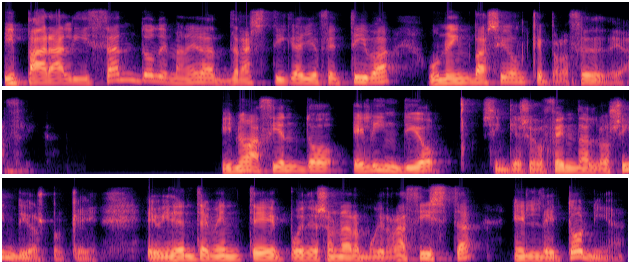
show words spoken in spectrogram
Y paralizando de manera drástica y efectiva una invasión que procede de África. Y no haciendo el indio sin que se ofendan los indios, porque evidentemente puede sonar muy racista, en Letonia,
